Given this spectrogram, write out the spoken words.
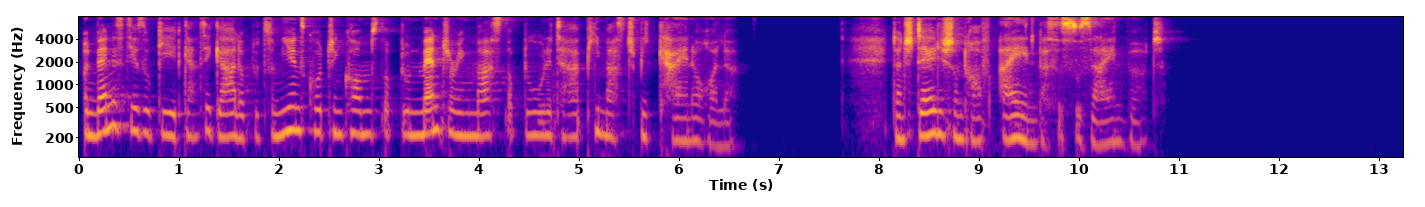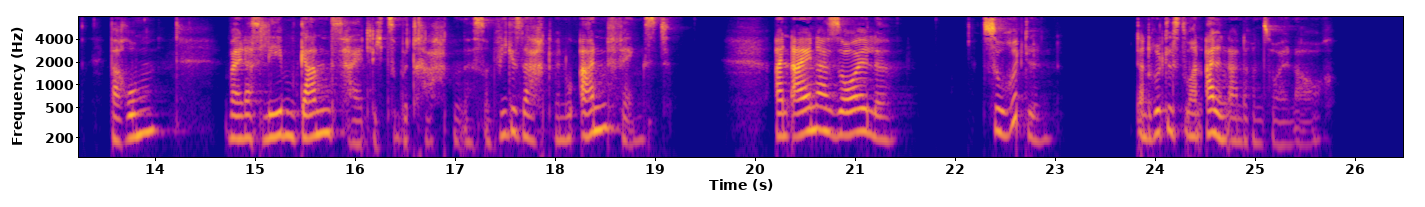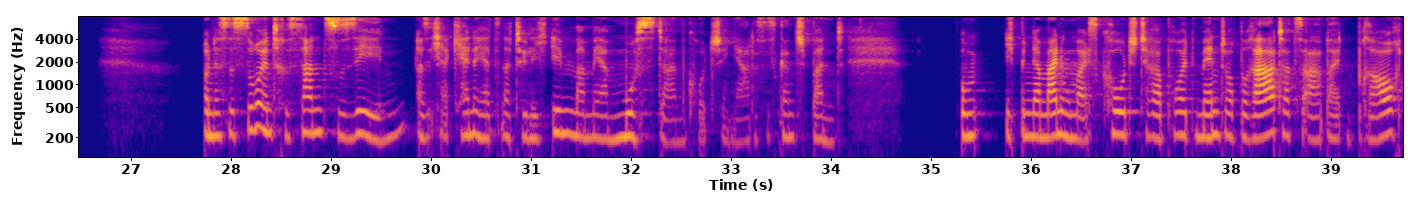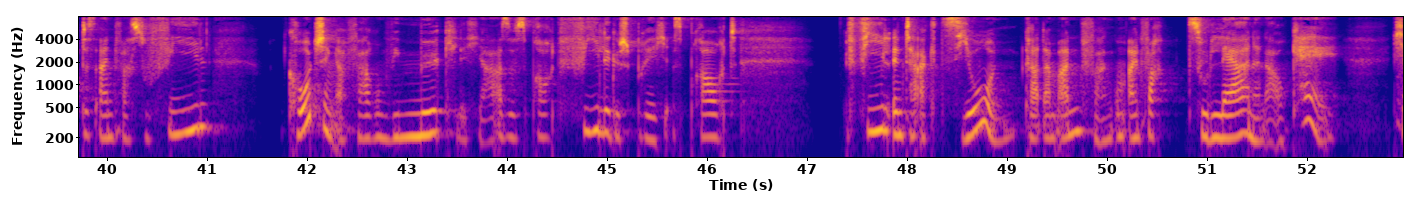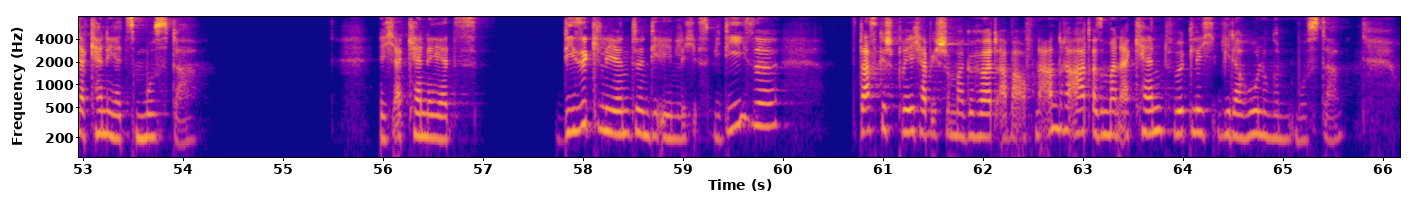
Und wenn es dir so geht, ganz egal, ob du zu mir ins Coaching kommst, ob du ein Mentoring machst, ob du eine Therapie machst, spielt keine Rolle. Dann stell dich schon drauf ein, dass es so sein wird. Warum? Weil das Leben ganzheitlich zu betrachten ist. Und wie gesagt, wenn du anfängst, an einer Säule zu rütteln, dann rüttelst du an allen anderen Säulen auch. Und es ist so interessant zu sehen. Also ich erkenne jetzt natürlich immer mehr Muster im Coaching. Ja, das ist ganz spannend. Um, ich bin der Meinung, um als Coach, Therapeut, Mentor, Berater zu arbeiten, braucht es einfach so viel Coaching-Erfahrung wie möglich. Ja, also es braucht viele Gespräche. Es braucht viel Interaktion, gerade am Anfang, um einfach zu lernen, ah, okay, ich erkenne jetzt Muster. Ich erkenne jetzt diese Klientin, die ähnlich ist wie diese. Das Gespräch habe ich schon mal gehört, aber auf eine andere Art. Also man erkennt wirklich Wiederholungen und Muster.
